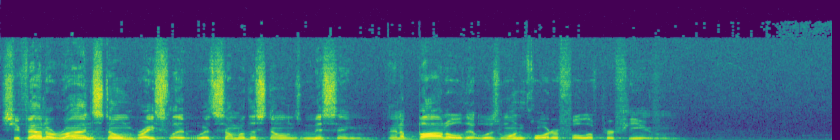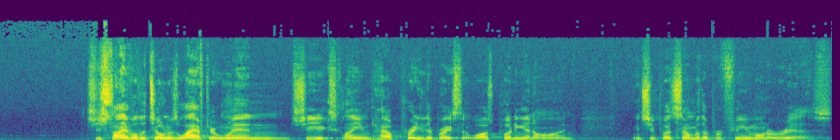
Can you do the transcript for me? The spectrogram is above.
she found a rhinestone bracelet with some of the stones missing and a bottle that was one quarter full of perfume. She stifled the children's laughter when she exclaimed how pretty the bracelet was, putting it on, and she put some of the perfume on her wrist.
